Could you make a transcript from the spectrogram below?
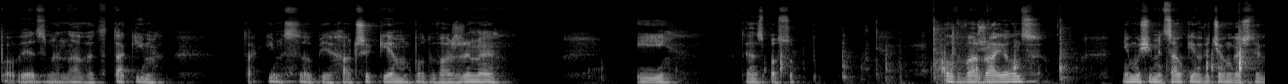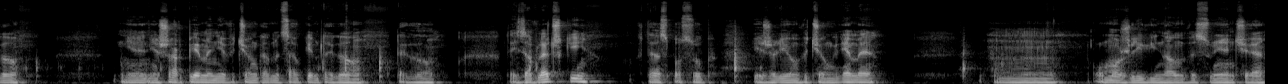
powiedzmy nawet takim, takim sobie haczykiem podważymy i w ten sposób podważając, nie musimy całkiem wyciągać tego nie, nie szarpiemy, nie wyciągamy całkiem tego, tego, tej zawleczki. W ten sposób, jeżeli ją wyciągniemy, umożliwi nam wysunięcie,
